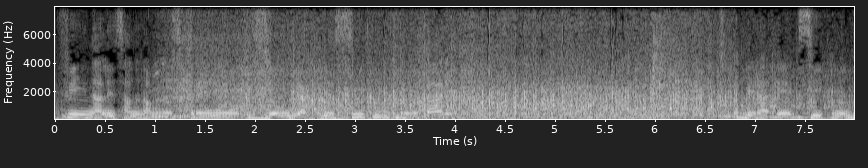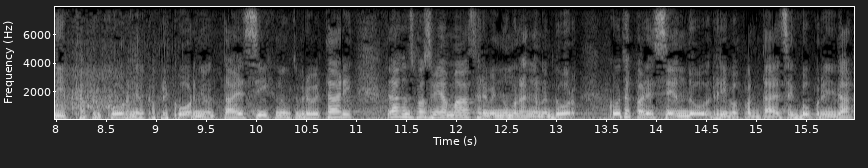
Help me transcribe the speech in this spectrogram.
finalizzando da menos premio Zodiac e 5 minuti proprietari Vira e signo di Capricornio, Capricornio, tai signo di proprietari, la responsabilità más arriva il numero ganador, que está aparecendo riba pantalla, se boa oportunidade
